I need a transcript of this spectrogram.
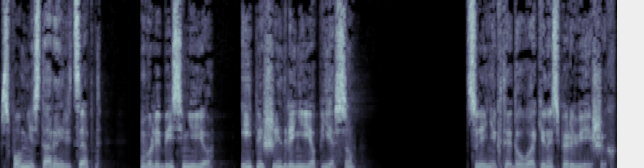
Вспомни старый рецепт, влюбись в нее и пиши для нее пьесу. «Циник ты, Дувакин, из первейших»,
